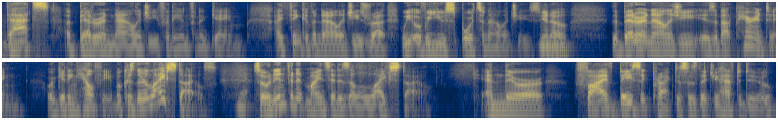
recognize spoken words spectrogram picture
That's a better analogy for the infinite game. I think of analogies. We overuse sports analogies. You know, the better analogy is about parenting or getting healthy because they're lifestyles. Yeah. So an infinite mindset is a lifestyle, and there are five basic practices that you have to do:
